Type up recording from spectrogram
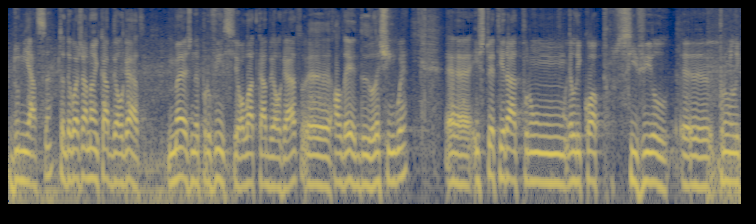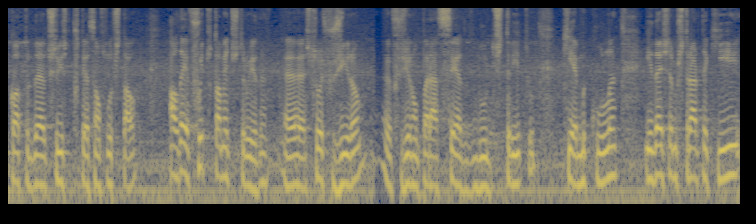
do Niassa, portanto agora já não em Cabo Delgado, mas na província ao lado de Cabo Delgado, uh, aldeia de Lexingue. Uh, isto é tirado por um helicóptero civil, uh, por um helicóptero da, do Serviço de Proteção Florestal. A aldeia foi totalmente destruída, uh, as pessoas fugiram, fugiram para a sede do distrito, que é Mecula, e deixa mostrar-te aqui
